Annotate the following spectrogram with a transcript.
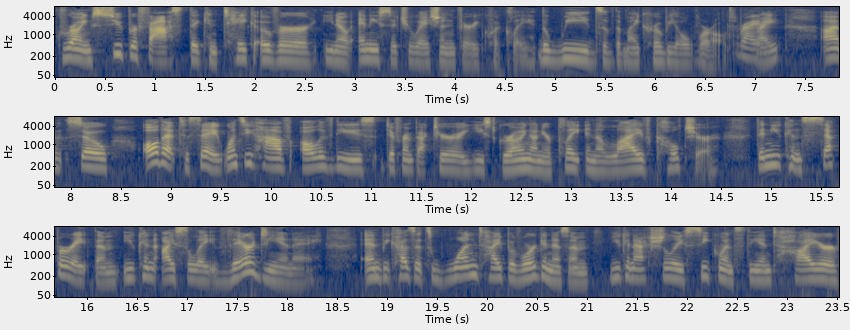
growing super fast. They can take over, you know, any situation very quickly. The weeds of the microbial world, Right. right? Um, so all that to say, once you have all of these different bacteria yeast growing on your plate in a live culture, then you can separate them. You can isolate their DNA. And because it's one type of organism, you can actually sequence the entire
